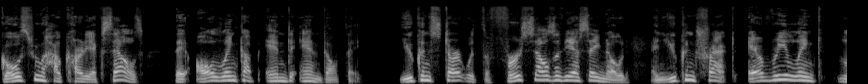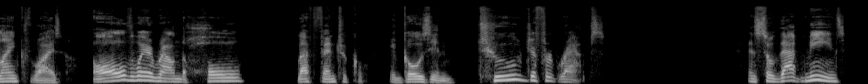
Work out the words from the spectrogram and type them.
go through how cardiac cells, they all link up end to end, don't they? You can start with the first cells of the SA node and you can track every link lengthwise all the way around the whole left ventricle. It goes in two different wraps. And so that means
